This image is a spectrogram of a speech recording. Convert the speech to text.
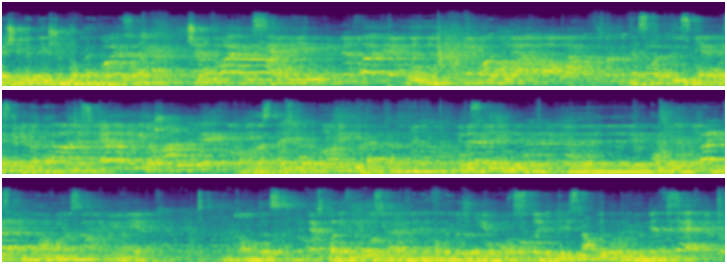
priešingai nei šimtokai. Čia teisėjai nestabdys kovos ir nevertins taškų. Paprastai sportininkai įvertinami bus jeigu kovoje nevyksta gaunas nokautas padarykos vertinimai pabaigoje kovos. Taigi, trys raundai po minutės.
